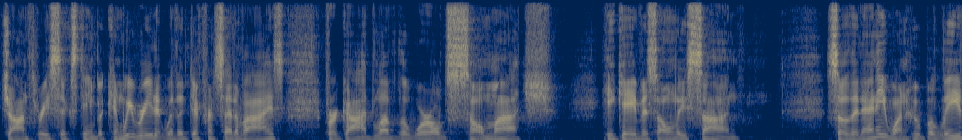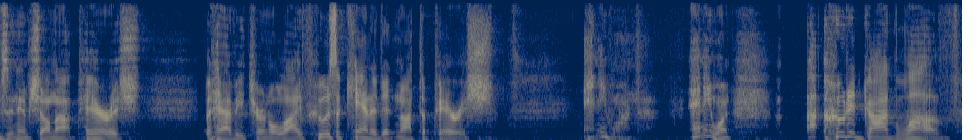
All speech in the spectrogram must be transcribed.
john 3.16 but can we read it with a different set of eyes for god loved the world so much he gave his only son so that anyone who believes in him shall not perish, but have eternal life. Who is a candidate not to perish? Anyone. Anyone. Uh, who did God love?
